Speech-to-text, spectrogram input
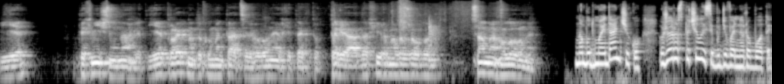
є, технічний нагляд є, проєктна документація, головний архітектор, тріада фірма розроблена. Саме головне На будмайданчику вже розпочалися будівельні роботи.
